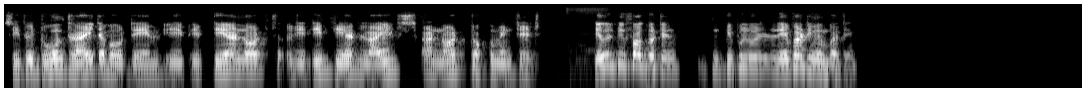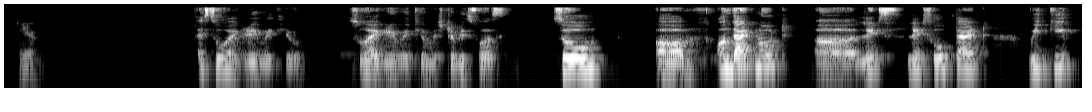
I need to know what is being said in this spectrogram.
So if you don't write about them, if, if they are not, if their lives are not documented, they will be forgotten. People will never remember them. Yeah. I so agree with you. So I agree with you, Mr. Biswas. So um, on that note, uh, let's let's hope that we keep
